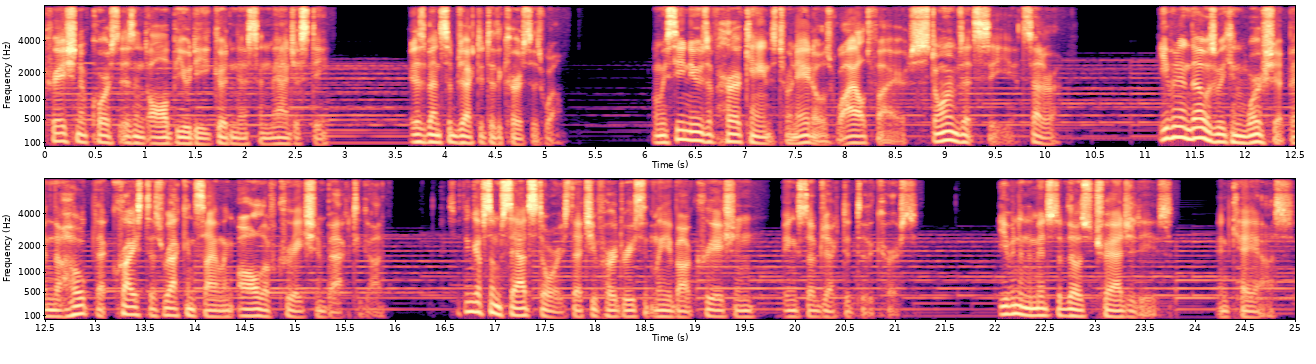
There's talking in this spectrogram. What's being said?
creation, of course, isn't all beauty, goodness, and majesty. It has been subjected to the curse as well. When we see news of hurricanes, tornadoes, wildfires, storms at sea, etc., even in those we can worship in the hope that Christ is reconciling all of creation back to God. So think of some sad stories that you've heard recently about creation being subjected to the curse. Even in the midst of those tragedies and chaos,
